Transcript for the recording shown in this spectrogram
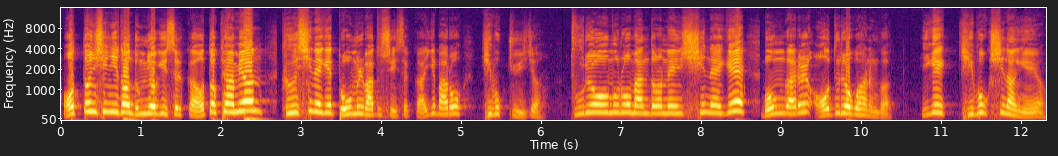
어떤 신이 더 능력이 있을까? 어떻게 하면 그 신에게 도움을 받을 수 있을까? 이게 바로 기복주의죠. 두려움으로 만들어낸 신에게 뭔가를 얻으려고 하는 것. 이게 기복신앙이에요.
